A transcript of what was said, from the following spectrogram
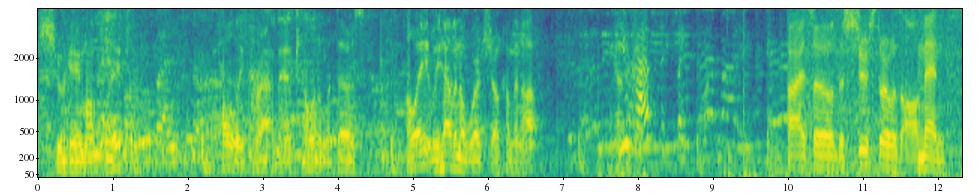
Shoe game on fleek. Holy crap, man. Killing them with those. Oh wait, we have an award show coming up. You have the spiked ones. Alright, so the shoe store was all men's.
